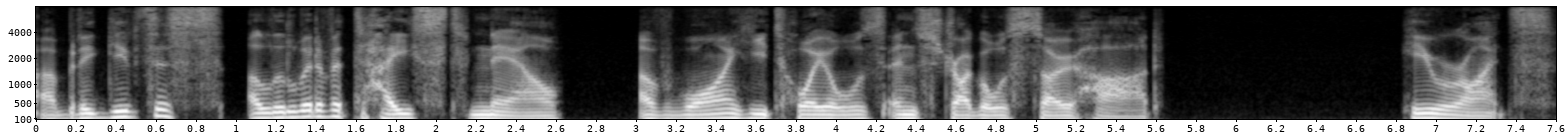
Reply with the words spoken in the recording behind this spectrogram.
uh, but it gives us a little bit of a taste now of why he toils and struggles so hard. He writes,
